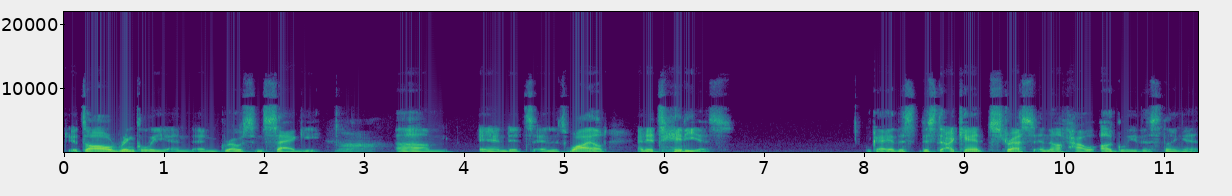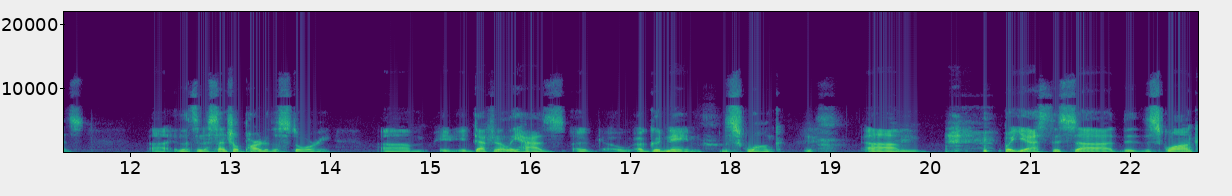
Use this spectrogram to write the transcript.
it's all wrinkly and and gross and saggy Aw. um, and it's and it's wild and it's hideous. Okay, this this I can't stress enough how ugly this thing is. Uh, that's an essential part of the story. Um, it, it definitely has a, a, a good name, the Squonk. Um, but yes, this uh, the, the Squonk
